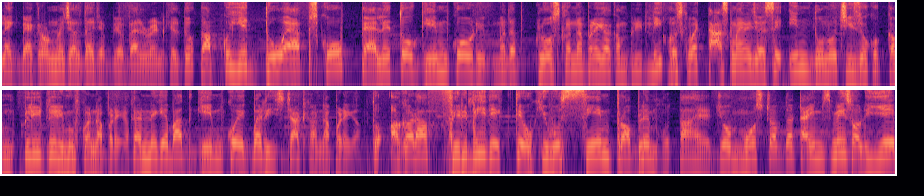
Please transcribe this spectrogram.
लाइक बैकग्राउंड में चलता है, जब भी आप वैलोरेंट खेलते हो तो आपको ये दो एप्स को पहले तो गेम को मतलब क्लोज करना पड़ेगा कंप्लीटली और उसके बाद टास्क मैनेजर से इन दोनों चीज़ों को कंप्लीटली रिमूव करना पड़ेगा। करने के बाद गेम को एक बार रिस्टार्ट करना पड़ेगा। तो अगर आप फिर भी देखते हो कि वो सेम प्रॉब्लम होता है, जो मोस्ट ऑफ़ द टाइम्स में सॉल्व ये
